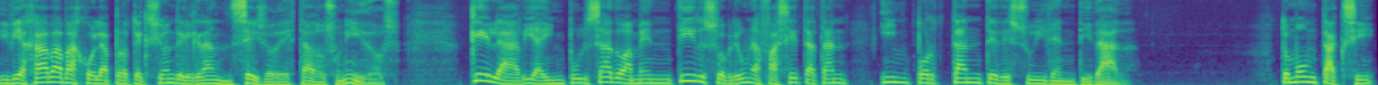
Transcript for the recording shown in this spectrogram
y viajaba bajo la protección del gran sello de Estados Unidos. ¿Qué la había impulsado a mentir sobre una faceta tan importante de su identidad? Tomó un taxi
